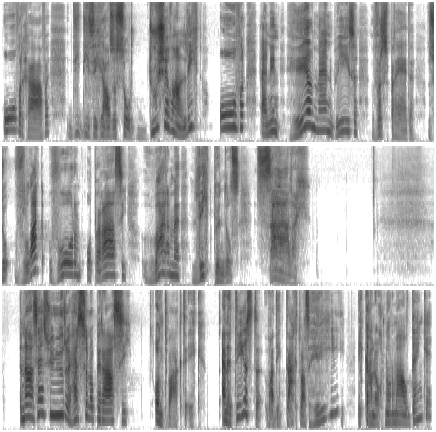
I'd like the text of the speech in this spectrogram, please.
overgave, die, die zich als een soort douche van licht over en in heel mijn wezen verspreidde. Zo vlak voor een operatie warme lichtbundels. Zalig. Na zes uur hersenoperatie ontwaakte ik. En het eerste wat ik dacht was: hé, hey, ik kan nog normaal denken.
